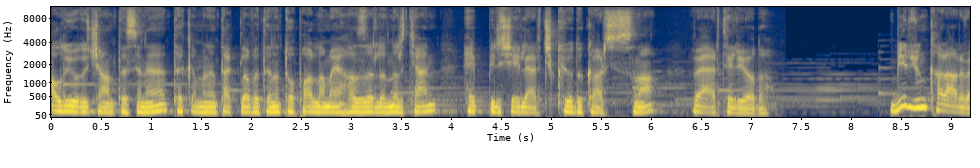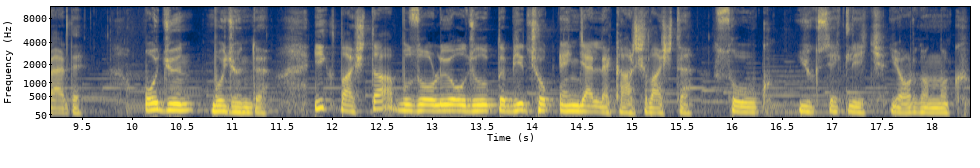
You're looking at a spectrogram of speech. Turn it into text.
alıyordu çantasını, takımını taklavatını toparlamaya hazırlanırken hep bir şeyler çıkıyordu karşısına ve erteliyordu. Bir gün karar verdi. O gün bugündü. İlk başta bu zorlu yolculukta birçok engelle karşılaştı. Soğuk, yükseklik, yorgunluk.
